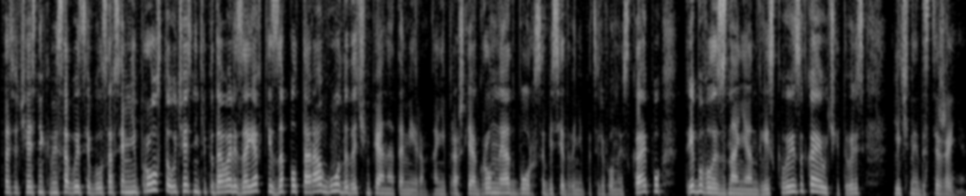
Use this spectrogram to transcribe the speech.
Стать участниками события было совсем непросто. Участники подавали заявки за полтора года до чемпионата мира. Они прошли огромный отбор собеседований по телефону и скайпу, требовалось знание английского языка и учитывались личные достижения.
